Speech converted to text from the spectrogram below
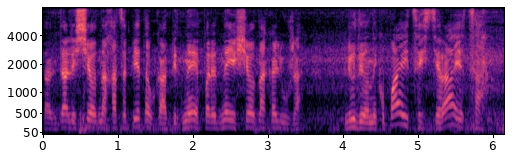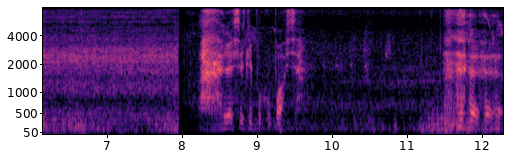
Так, далі ще одна хацапетовка, а під нею, перед нею ще одна калюжа. Люди вони купаються і стираються. Я сьогодні покупався.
